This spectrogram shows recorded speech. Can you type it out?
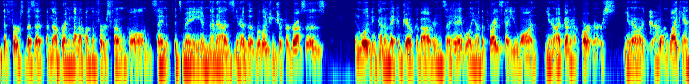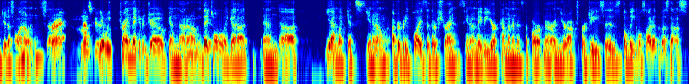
the first visit. I'm not bringing that up on the first phone call. I'm saying it's me. And then as, you know, the relationship progresses, and we'll even kind of make a joke about it and say, hey, well, you know, the price that you want, you know, I've got to have partners. You know, yeah. one guy can't do this alone. So right. That's good. Yeah, we try and make it a joke, and then um, they totally get it. And uh, yeah, I'm like, it's you know, everybody plays to their strengths. You know, maybe you're coming in as the partner, and your expertise is the legal side of the business.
